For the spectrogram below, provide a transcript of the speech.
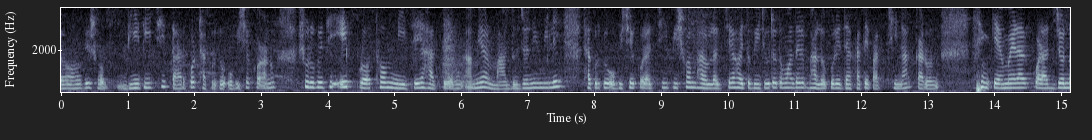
দেওয়া হবে সব দিয়ে দিয়েছি। তারপর ঠাকুরকে অভিষেক করানো শুরু করেছি। এই প্রথম নিজে হাতে এবং আমি আর মা দুজনে মিলে ঠাকুরকে অভিষেক করাচ্ছি। ভীষণ ভালো লাগছে। হয়তো ভিডিওটা তোমাদের ভালো করে দেখাতে পাচ্ছি না, কারণ ক্যামেরা করার জন্য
